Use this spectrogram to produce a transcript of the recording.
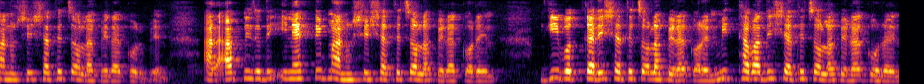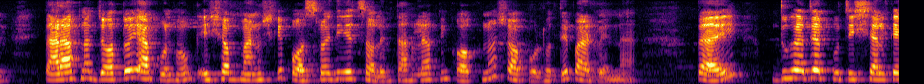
মানুষের সাথে চলাফেরা করবেন। আর আপনি যদি ইনঅ্যাক্টিভ মানুষের সাথে চলাফেরা করেন, গিবৎকারীর সাথে চলাফেরা করেন, মিথ্যাবাদীর সাথে চলাফেরা করেন তারা আপনার যতই আপন হোক এইসব মানুষকে প্রশ্রয় দিয়ে চলেন, তাহলে আপনি কখনো সফল হতে পারবেন না। তাই দু হাজার পঁচিশ সালকে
